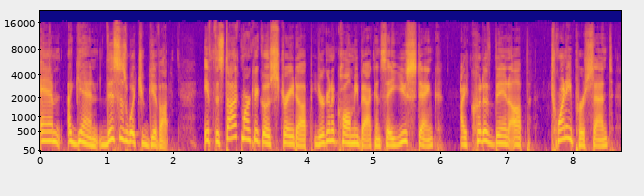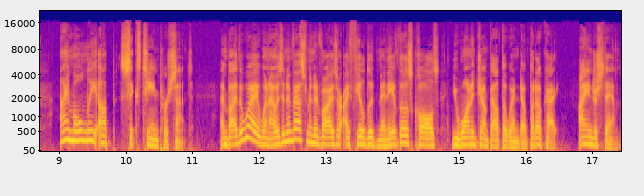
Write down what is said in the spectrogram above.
And again, this is what you give up. If the stock market goes straight up, you're going to call me back and say, You stink. I could have been up 20%. I'm only up 16%. And by the way, when I was an investment advisor, I fielded many of those calls. You want to jump out the window, but okay, I understand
